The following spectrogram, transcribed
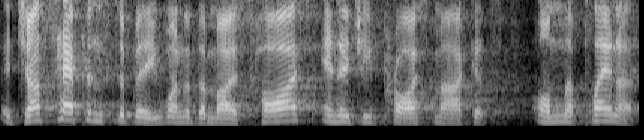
It just happens to be one of the most highest energy price markets on the planet.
